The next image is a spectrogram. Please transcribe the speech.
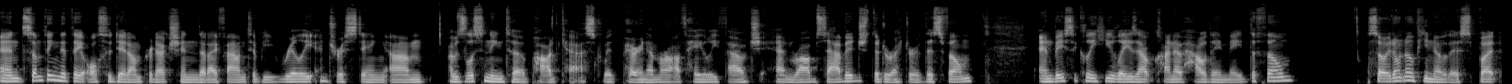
and something that they also did on production that I found to be really interesting. Um, I was listening to a podcast with Perri Nemiroff, Haleigh Foutch, and Rob Savage, the director of this film. And basically, he lays out kind of how they made the film. So I don't know if you know this, but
